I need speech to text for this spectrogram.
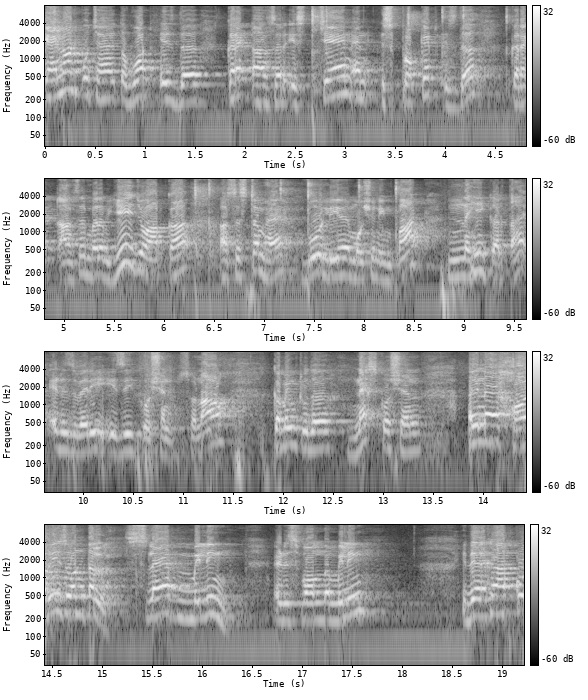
कैनॉट पूछा है तो what is the correct answer is chain and sprocket is the correct answer मतलब ये जो आपका सिस्टम है, वो लीनियर मोशन इंपार्ट नहीं करता है। It is very easy question so now coming to the next question in a horizontal slab milling, it is from the milling. है आपको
